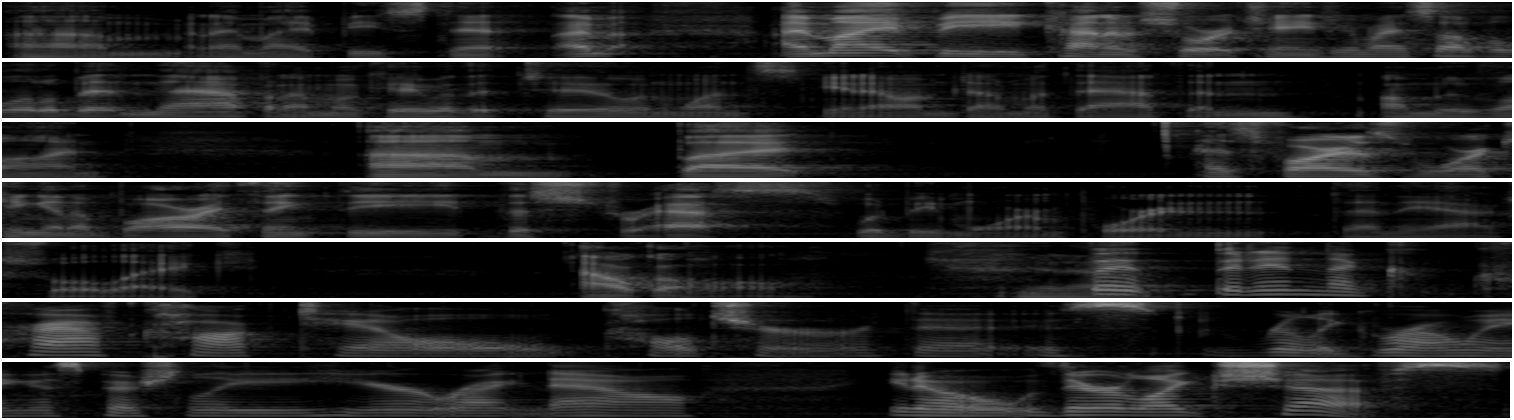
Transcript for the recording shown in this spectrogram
Um, and I might be st- I'm I might be kind of shortchanging myself a little bit in that, but I'm okay with it too. And once you know I'm done with that, then I'll move on. Um, but as far as working in a bar, I think the the stress would be more important than the actual like alcohol. You know? But but in the craft cocktail culture that is really growing, especially here right now, you know, they're like chefs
